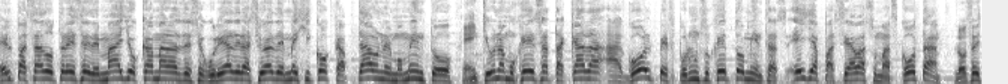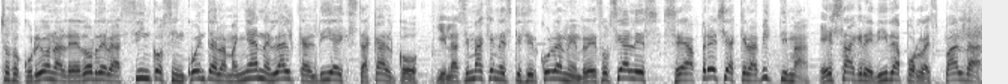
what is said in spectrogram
El pasado 13 de mayo, cámaras de seguridad de la Ciudad de México captaron el momento en que una mujer es atacada a golpes por un sujeto mientras ella paseaba su mascota. Los hechos ocurrieron alrededor de las 5.50 de la mañana en la alcaldía Ixtacalco y en las imágenes que circulan en redes sociales se aprecia que la víctima es agredida por la espalda.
